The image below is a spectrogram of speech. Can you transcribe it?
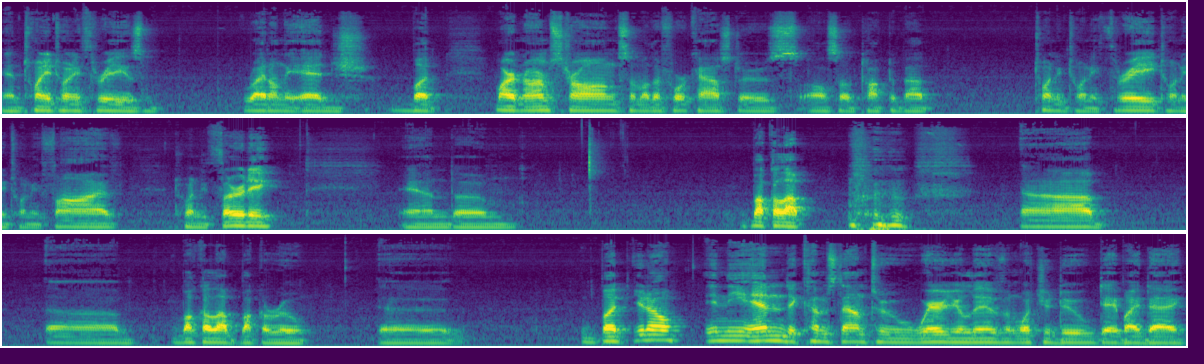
and 2023 is right on the edge. But Martin Armstrong, some other forecasters also talked about 2023, 2025, 2030 and um, buckle up. uh, uh, buckle up, buckaroo. Uh, but you know, in the end, it comes down to where you live and what you do day by day.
